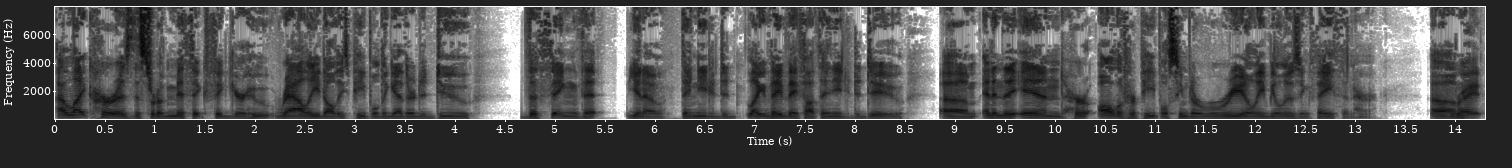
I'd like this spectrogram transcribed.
I like her as this sort of mythic figure who rallied all these people together to do the thing that you know they needed to, like they they thought they needed to do. Um, and in the end, her all of her people seem to really be losing faith in her. Um, Right.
